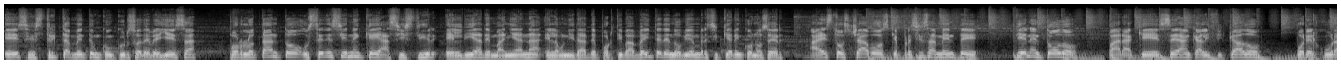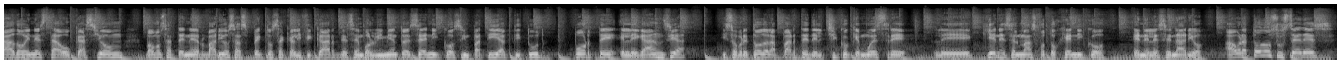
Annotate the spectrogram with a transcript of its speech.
es estrictamente un concurso de belleza. Por lo tanto, ustedes tienen que asistir el día de mañana en la unidad deportiva 20 de noviembre si quieren conocer a estos chavos que precisamente tienen todo para que sean calificados por el jurado en esta ocasión. Vamos a tener varios aspectos a calificar, desenvolvimiento escénico, simpatía, actitud, porte, elegancia y sobre todo la parte del chico que muestre quién es el más fotogénico en el escenario. Ahora todos ustedes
